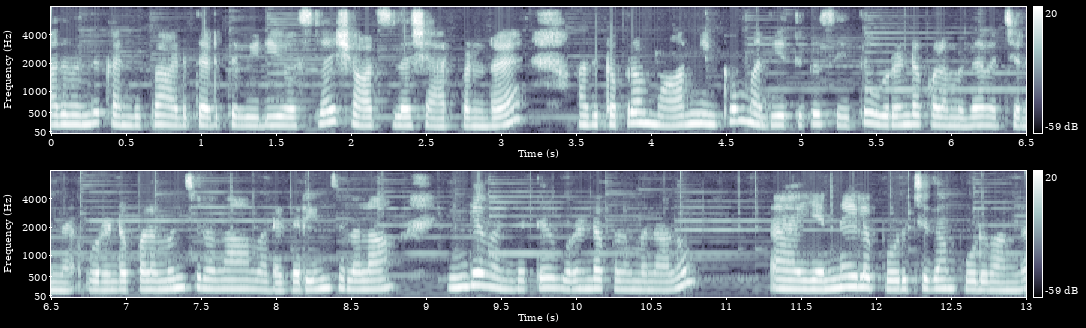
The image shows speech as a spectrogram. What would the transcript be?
அது வந்து கண்டிப்பாக அடுத்தடுத்த வீடியோ வீடியோஸில் ஷார்ட்ஸில் ஷேர் பண்ணுறேன் அதுக்கப்புறம் மார்னிங்க்கும் மதியத்துக்கும் சேர்த்து உருண்டை குழம்பு தான் வச்சுருந்தேன். உருண்டை குழம்புன்னு சொல்லலாம் வடகரின்னு சொல்லலாம். இங்கே வந்துட்டு உருண்டை குழம்புனாலும் எண்ணெயில் பொறிச்சு தான் போடுவாங்க.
